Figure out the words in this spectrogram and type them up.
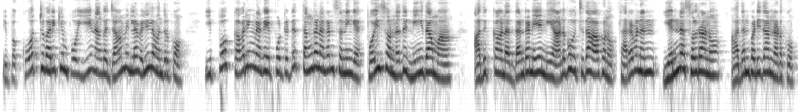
இப்ப கோர்ட் வரைக்கும் போய் நாங்க ஜாமீன்ல வெளியில வந்திருக்கோம். இப்போ கவரிங் நகையை போட்டுட்டு தங்க நகைன்னு சொன்னீங்க. பொய் சொன்னது நீதாம்மா. அதுக்கான தண்டனையை நீ அனுபவிச்சுதான் ஆகணும். சரவணன் என்ன சொல்றானோ அதன்படிதான் நடக்கும்.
